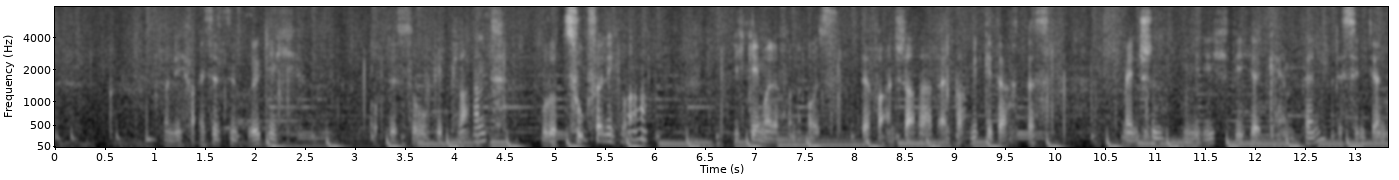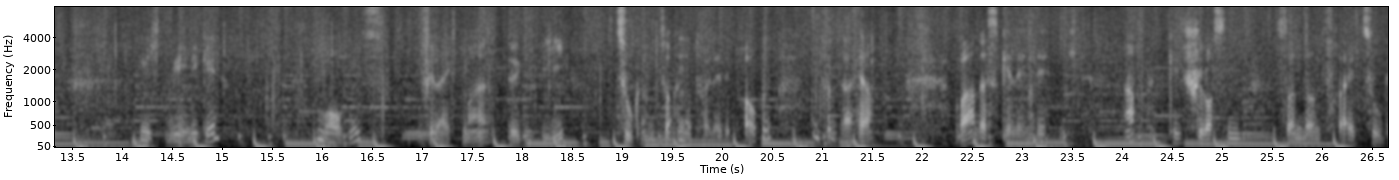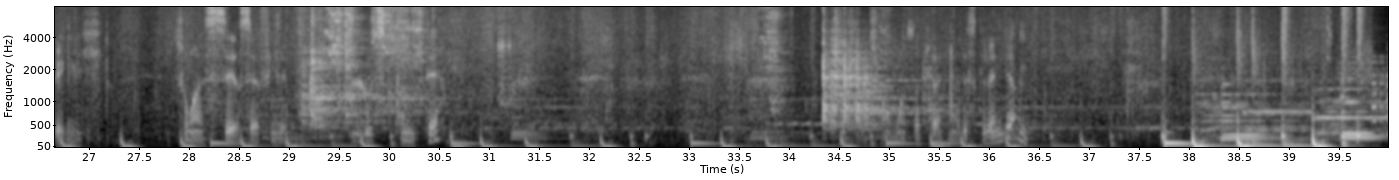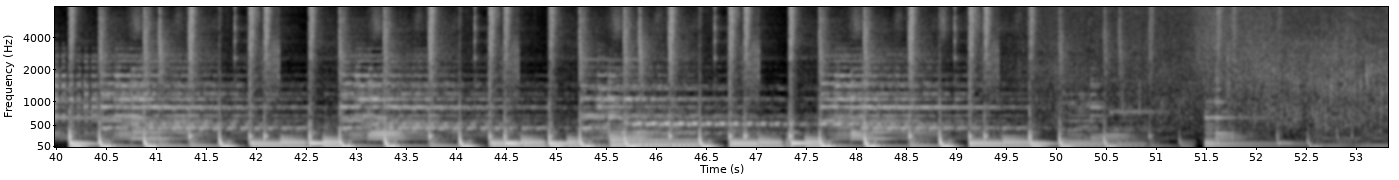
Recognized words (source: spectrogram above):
und ich weiß jetzt nicht wirklich, ob das so geplant oder zufällig war, ich gehe mal davon aus, der Veranstalter hat einfach mitgedacht, dass Menschen wie ich, die hier campen, das sind ja nicht wenige, morgens vielleicht mal irgendwie Zugang zu einer Toilette brauchen. Und von daher war das Gelände nicht abgeschlossen, sondern frei zugänglich. Schon mal sehr, sehr viele Pluspunkte. Schauen wir uns gleich mal das Gelände an.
